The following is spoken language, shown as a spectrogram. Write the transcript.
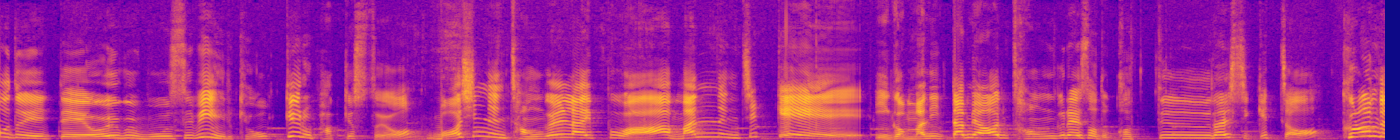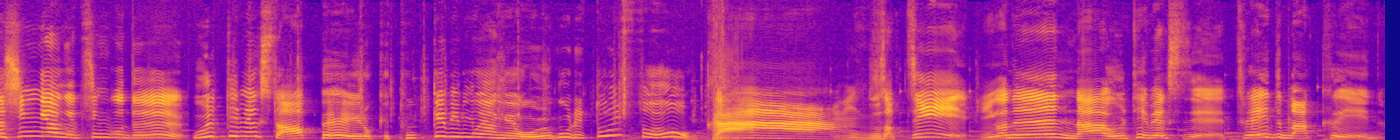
모드일 때 얼굴 모습이 이렇게 어깨로 바뀌었어요. 멋있는 정글 라이프와 만능 집게. 이것만 있다면 정글에서도 거뜬할 수 있겠죠? 그런데 신기한 게 친구들 울티맥스 앞에 이렇게 도깨비 모양의 얼굴이 또 있어요. 깡! 무섭지? 이거는 나 울티맥스의 트레이드마크인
